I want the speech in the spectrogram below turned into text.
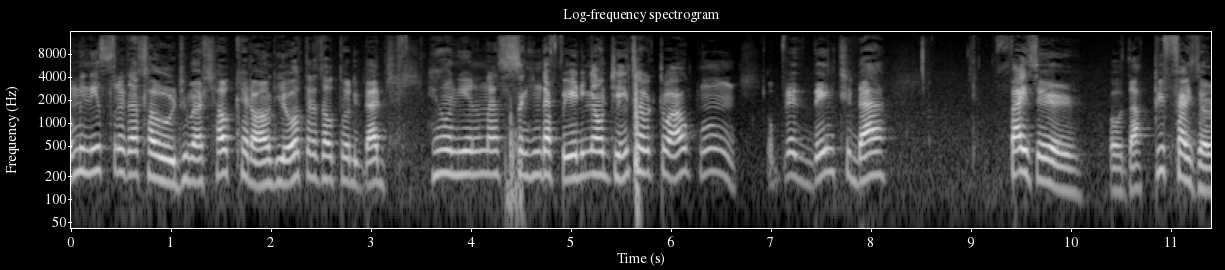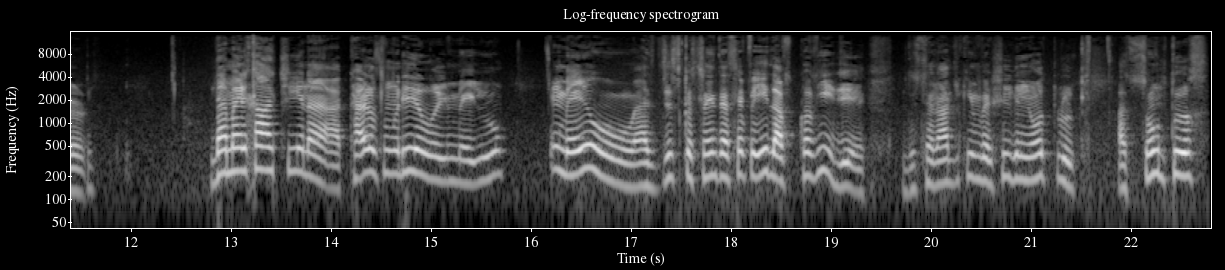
o ministro da Saúde, Marcelo Queiroga, e outras autoridades reuniram na segunda-feira em audiência virtual com o presidente da Pfizer, ou da Pfizer, da América Latina, Carlos Murilo, em meio, em meio às discussões da CPI da Covid do Senado que investiga em outros assuntos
